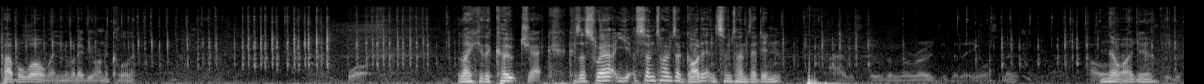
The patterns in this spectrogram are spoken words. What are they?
purple whirlwind, whatever you want to call it? What? Like the coat check, because I swear sometimes I got it and sometimes I didn't. I was still the Moroes ability, wasn't it? Oh, No idea. you do the.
